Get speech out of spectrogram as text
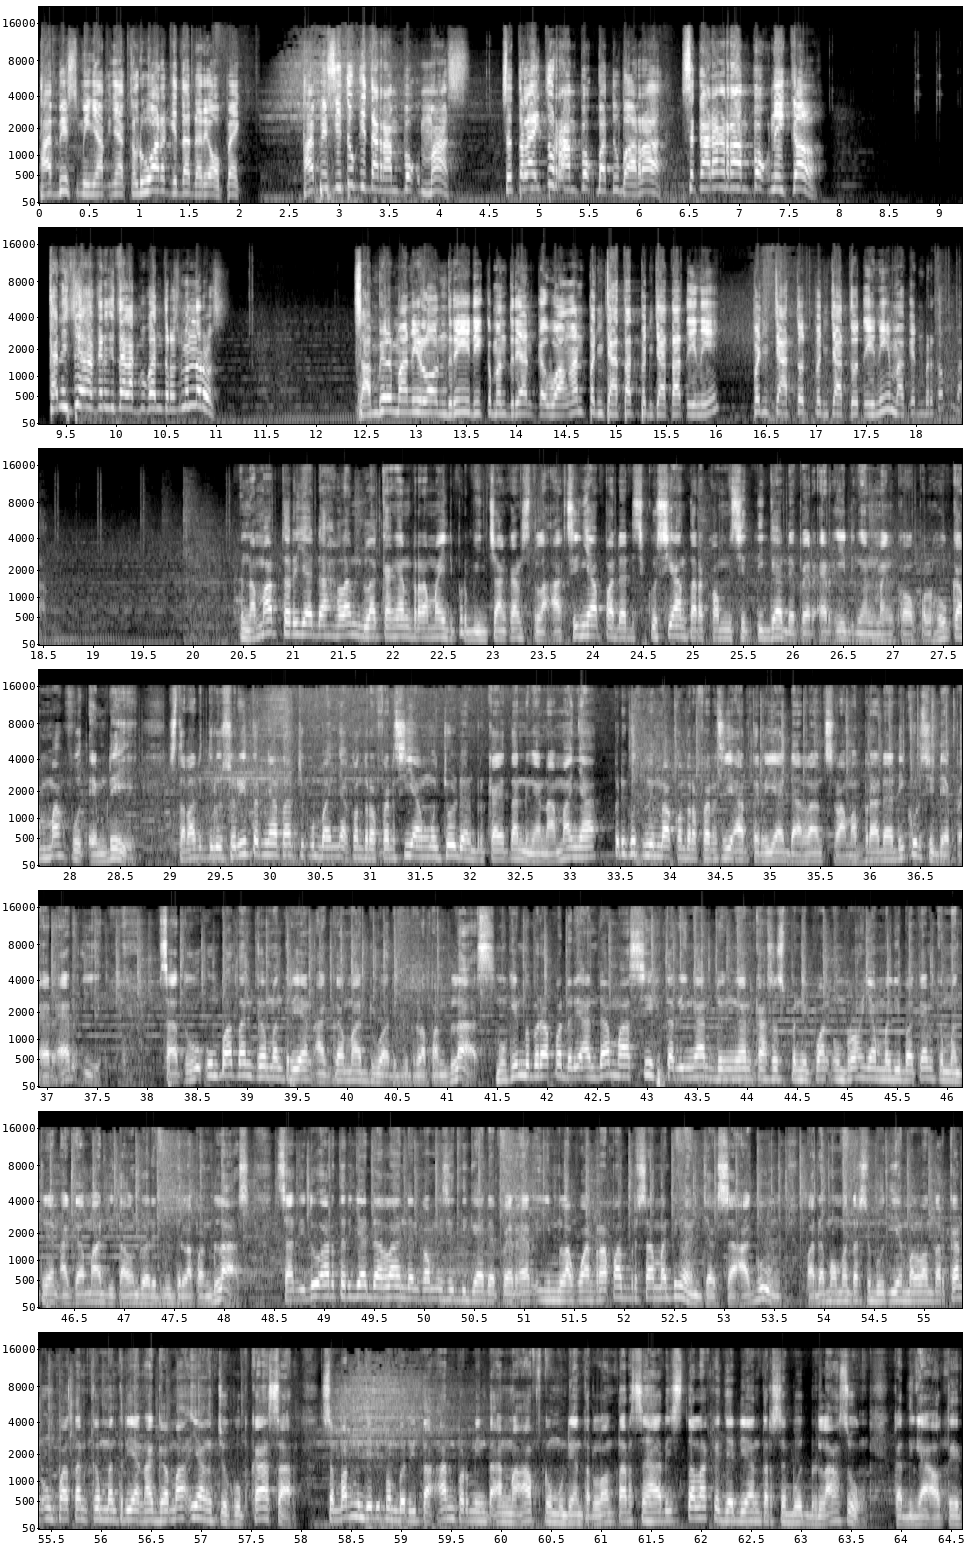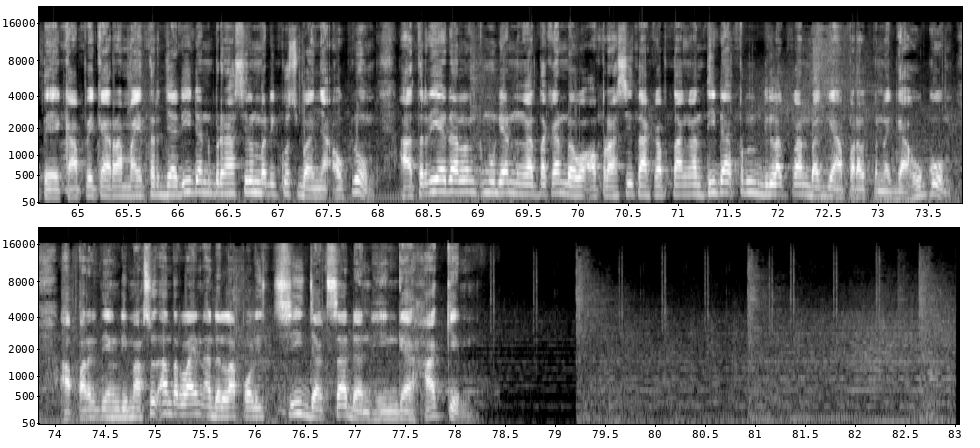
habis minyaknya keluar kita dari OPEC. Habis itu kita rampok emas. Setelah itu rampok batu bara. Sekarang rampok nikel. Kan itu yang akan kita lakukan terus-menerus. Sambil money laundry di Kementerian Keuangan, pencatat-pencatat ini, pencatut-pencatut ini makin berkembang. Nama Arteria Dahlan belakangan ramai diperbincangkan setelah aksinya pada diskusi antara Komisi 3 DPR RI dengan Menko Polhukam Mahfud MD. Setelah ditelusuri ternyata cukup banyak kontroversi yang muncul dan berkaitan dengan namanya. Berikut 5 kontroversi Arteria Dahlan selama berada di kursi DPR RI. 1. Umpatan Kementerian Agama 2018 Mungkin beberapa dari Anda masih teringat dengan kasus penipuan umroh yang melibatkan Kementerian Agama di tahun 2018 Saat itu Arteria Dahlan dan Komisi 3 DPR RI melakukan rapat bersama dengan Jaksa Agung. Pada momen tersebut ia melontarkan umpatan Kementerian Agama yang cukup kasar. Sempat menjadi pemberitaan permintaan maaf kemudian terlontar sehari setelah kejadian tersebut berlangsung. Ketika OTT KPK ramai terjadi dan berhasil meringkus banyak oknum Atria Dahlan kemudian mengatakan bahwa operasi tangkap tangan tidak perlu dilakukan bagi aparat penegak hukum. Aparat yang dimaksud antara lain adalah polisi, jaksa, dan hingga hakim.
